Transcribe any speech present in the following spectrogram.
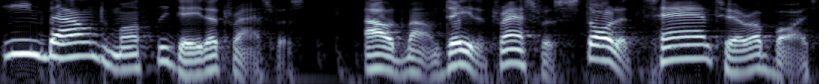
inbound monthly data transfers. Outbound data transfers start at 10 terabytes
